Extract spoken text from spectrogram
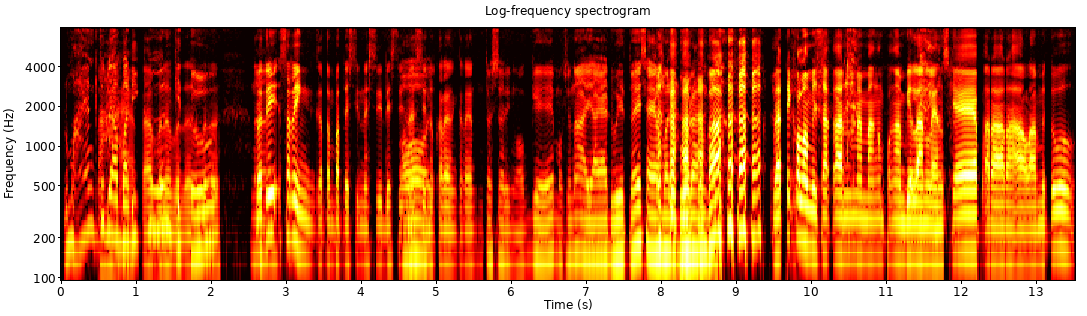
lumayan gitu Ah, eta diabadikan bener, bener, gitu. bener. Nah, berarti sering ke tempat destinasi destinasi Oh, nu keren-keren itu sering oge maksudnya aya aya duit we saya mau liburan Pak. berarti kalau misalkan memang pengambilan landscape arah-arah alam itu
